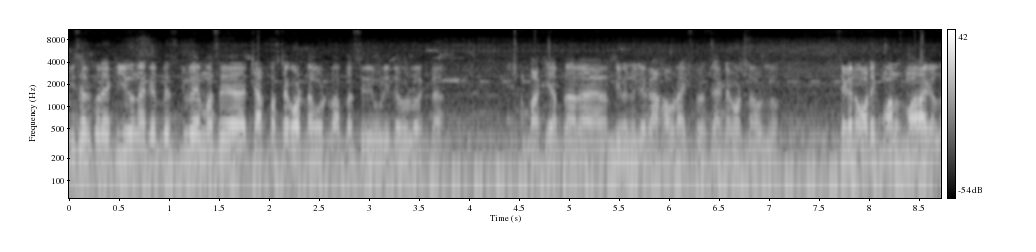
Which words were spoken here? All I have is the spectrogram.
বিশেষ করে কিছুদিন আগে বেশ জুলাই মাসে চার পাঁচটা ঘটনা ঘটলো। আপনার শিলিগুড়িতে হলো একটা, বাকি আপনার বিভিন্ন জায়গায় হাওড়া এক্সপ্রেসে একটা ঘটনা ঘটলো। সেখানে অনেক মানুষ মারা গেল।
